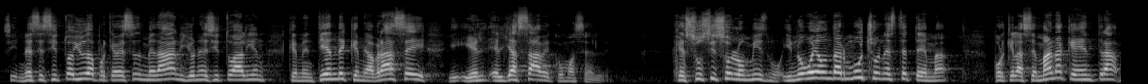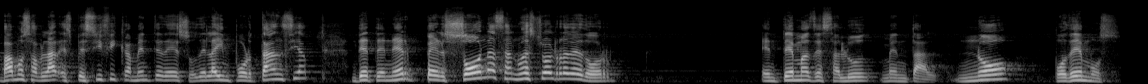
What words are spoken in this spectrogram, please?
Sí, necesito ayuda porque a veces me dan y yo necesito a alguien que me entiende, que me abrace y, él, él ya sabe cómo hacerle. Jesús hizo lo mismo. Y no voy a ahondar mucho en este tema, porque la semana que entra vamos a hablar específicamente de eso, de la importancia de tener personas a nuestro alrededor en temas de salud mental. No podemos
